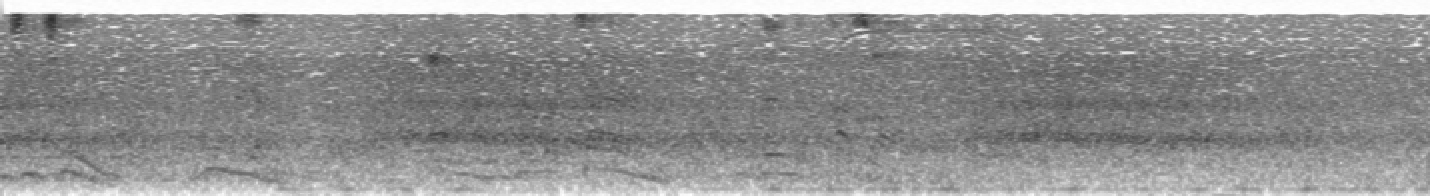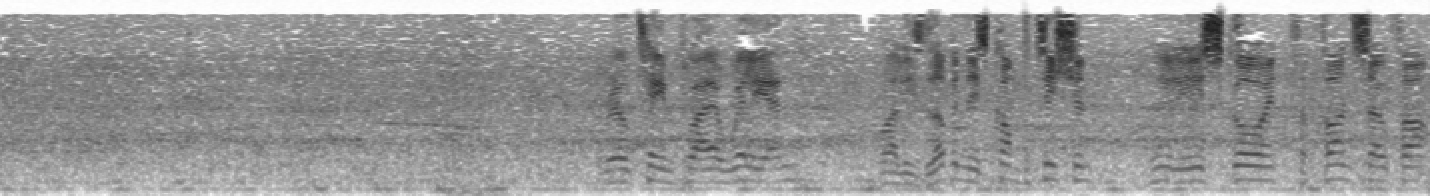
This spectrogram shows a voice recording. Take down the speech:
22, Willian. And number 10, Eden Hazard. Real team player, Willian. Well, he's loving this competition. Really is scoring for fun so far.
